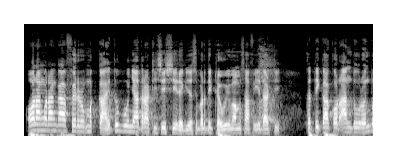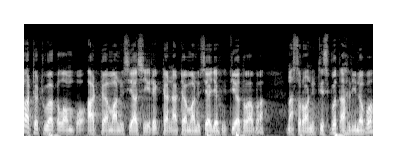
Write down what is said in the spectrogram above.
Orang-orang kafir Mekah itu punya tradisi syirik ya seperti dawuh Imam Syafi'i tadi. Ketika Quran turun itu ada dua kelompok, ada manusia syirik dan ada manusia Yahudi atau apa? Nasrani disebut ahli napa?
